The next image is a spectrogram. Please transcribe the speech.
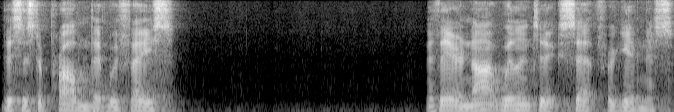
This is the problem that we face. That they are not willing to accept forgiveness.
